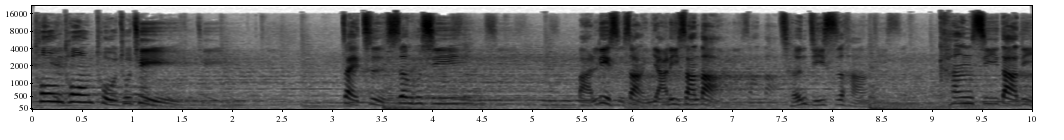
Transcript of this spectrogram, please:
通通吐出去。再次深呼吸，把历史上亚历山大、成吉思汗。康熙大帝，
